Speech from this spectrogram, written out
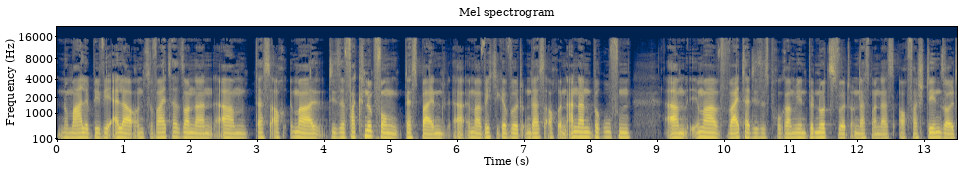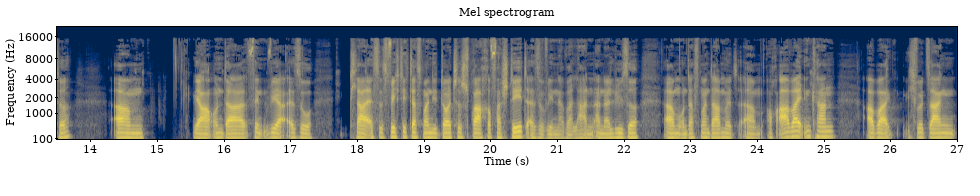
normale BWLer und so weiter, sondern ähm, dass auch immer diese Verknüpfung des beiden äh, immer wichtiger wird und dass auch in anderen Berufen ähm, immer weiter dieses Programmieren benutzt wird und dass man das auch verstehen sollte. Ähm, ja, und da finden wir also klar, es ist wichtig, dass man die deutsche Sprache versteht, also wie in der Balladenanalyse, ähm, und dass man damit ähm, auch arbeiten kann. Aber ich würde sagen,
